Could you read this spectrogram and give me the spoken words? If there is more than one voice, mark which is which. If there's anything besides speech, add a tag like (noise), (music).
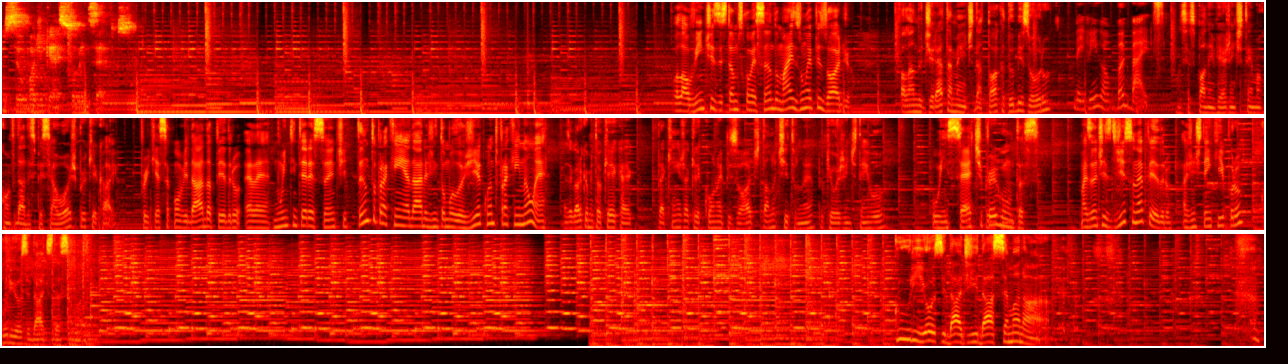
Speaker 1: o seu podcast sobre insetos.
Speaker 2: Olá, ouvintes, estamos começando mais um episódio.
Speaker 3: Falando diretamente da Toca do Besouro,
Speaker 4: Bem-vindo ao Bug Bites.
Speaker 3: vocês podem ver a gente tem uma convidada especial hoje, por quê, Caio?
Speaker 2: Porque essa convidada, Pedro, ela é muito interessante, tanto para quem é da área de entomologia quanto para quem não é.
Speaker 3: Mas agora que eu me toquei, Caio, pra quem já clicou no episódio, tá no título, né? Porque hoje a gente tem o.
Speaker 2: O Em Sete Perguntas. Mas antes disso, né, Pedro? A gente tem que ir pro.
Speaker 3: Curiosidades da semana. Curiosidade da semana.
